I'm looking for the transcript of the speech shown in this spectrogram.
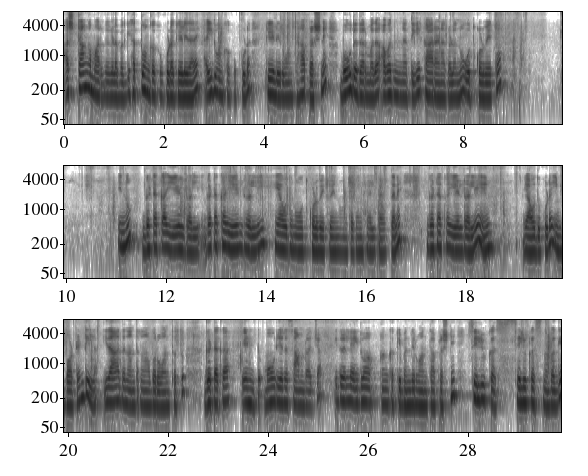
ಅಷ್ಟಾಂಗ ಮಾರ್ಗಗಳ ಬಗ್ಗೆ ಹತ್ತು ಅಂಕಕ್ಕೂ ಕೂಡ ಕೇಳಿದ್ದಾರೆ, ಐದು ಅಂಕಕ್ಕೂ ಕೂಡ ಕೇಳಿರುವಂತಹ ಪ್ರಶ್ನೆ, ಬೌದ್ಧ ಧರ್ಮದ ಅವನತಿಗೆ ಕಾರಣಗಳನ್ನು ಓದ್ಕೊಳ್ಬೇಕು. ಇನ್ನು ಘಟಕ ಏಳರಲ್ಲಿ ಘಟಕ ಏಳರಲ್ಲಿ ಯಾವುದನ್ನು ಓದ್ಕೊಳ್ಬೇಕು ಎನ್ನುವಂಥದ್ದನ್ನು ಹೇಳ್ತಾ ಹೋಗ್ತಾನೆ. ಘಟಕ ಏಳರಲ್ಲಿ ಯಾವುದು ಕೂಡ ಇಂಪಾರ್ಟೆಂಟ್ ಇಲ್ಲ. ಇದಾದ ನಂತರ ನಾವು ಬರುವಂಥದ್ದು ಘಟಕ ಎಂಟು, ಮೌರ್ಯರ ಸಾಮ್ರಾಜ್ಯ. ಇದರಲ್ಲಿ ಐದು ಅಂಕಕ್ಕೆ ಬಂದಿರುವಂಥ ಪ್ರಶ್ನೆ ಸೆಲ್ಯೂಕಸ್, ಸೆಲ್ಯೂಕಸ್ನ ಬಗ್ಗೆ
